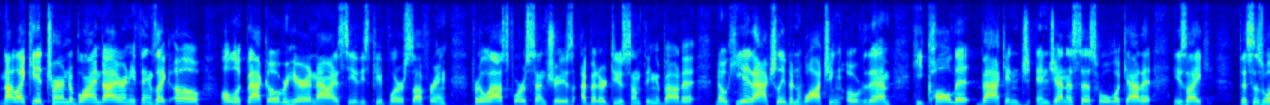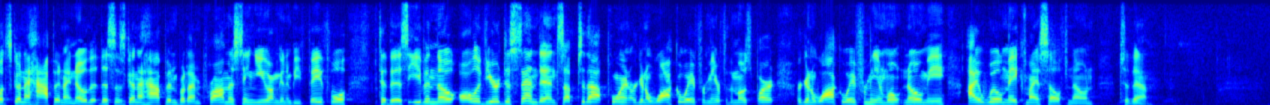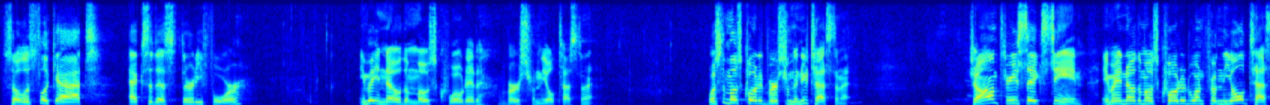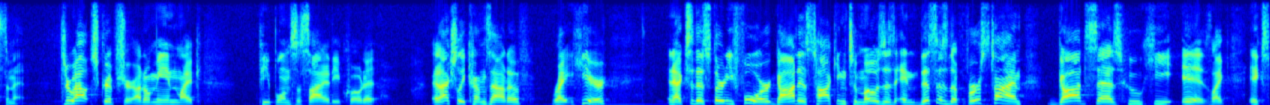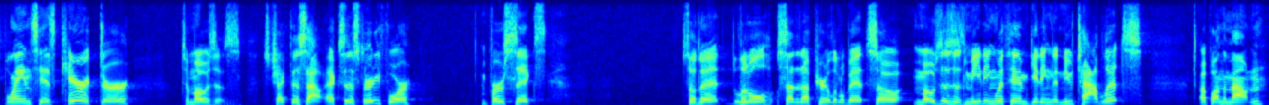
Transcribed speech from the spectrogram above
Not like he had turned a blind eye or anything. It's like, oh, I'll look back over here and now I see these people are suffering for the last four centuries. I better do something about it. No, he had actually been watching over them. He called it back in, in Genesis. We'll look at it. He's like, this is what's going to happen. I know that this is going to happen, but I'm promising you I'm going to be faithful to this, even though all of your descendants up to that point are going to walk away from me, or for the most part, are going to walk away from me and won't know me. I will make myself known to them. So let's look at Exodus 34. Anybody know the most quoted verse from the Old Testament? What's the most quoted verse from the New Testament? John 3:16. Anybody know the most quoted one from the Old Testament? Throughout scripture. I don't mean like people in society quote it. It actually comes out of right here in Exodus 34, God is talking to Moses, and this is the first time God says who he is, like explains his character to Moses. Let's check this out. Exodus 34, verse 6. So the little set it up here a little bit. So Moses is meeting with him, getting the new tablets up on the mountain.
